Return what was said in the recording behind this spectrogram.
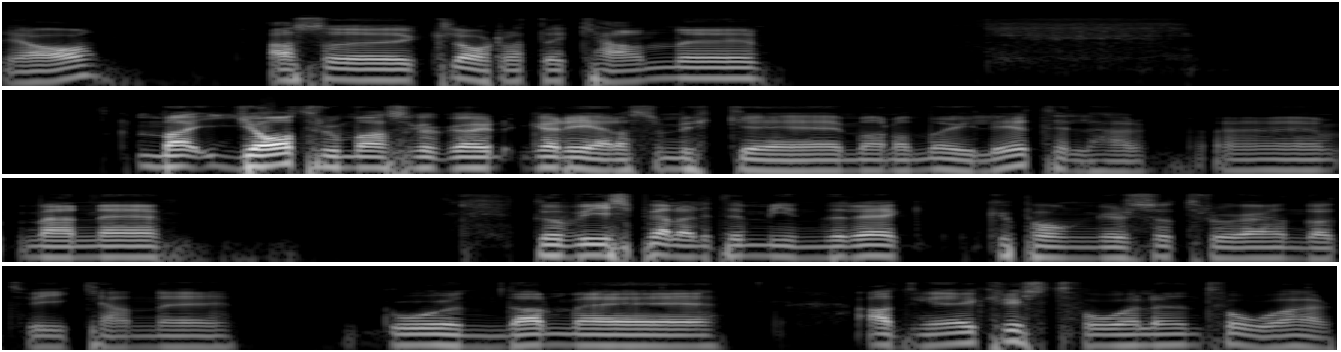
ja, Alltså klart att det kan eh, Jag tror man ska gardera så mycket man har möjlighet till här eh, Men eh, Då vi spelar lite mindre kuponger så tror jag ändå att vi kan gå undan med antingen kryss 2 eller en 2 här.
